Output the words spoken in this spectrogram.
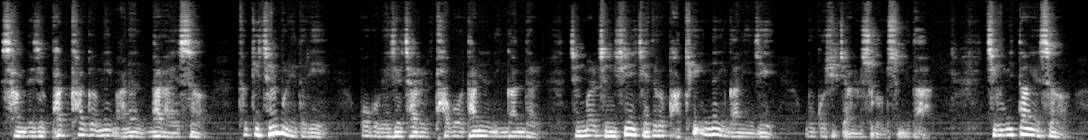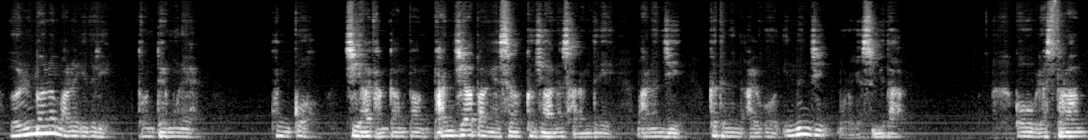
상대적 박탈금이 많은 나라에서 특히 젊은이들이 고급 외제차를 타고 다니는 인간들 정말 정신이 제대로 박혀 있는 인간인지 묻고 싶지 않을 수가 없습니다. 지금 이 땅에서 얼마나 많은 이들이 돈 때문에 굶고 지하 단칸방, 반지하방에서 거주하는 사람들이 많은지 그들은 알고 있는지 모르겠습니다. 고급 레스토랑,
